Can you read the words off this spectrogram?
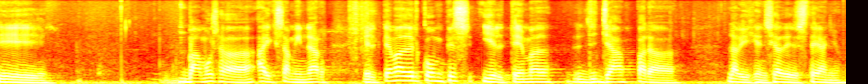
Eh, vamos a, a, examinar el tema del COMPES y el tema ya para la vigencia de este año.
